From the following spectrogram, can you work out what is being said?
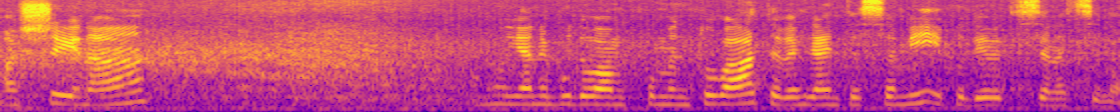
Машина. Ну, я не буду вам коментувати, ви гляньте самі і подивитеся на ціну.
